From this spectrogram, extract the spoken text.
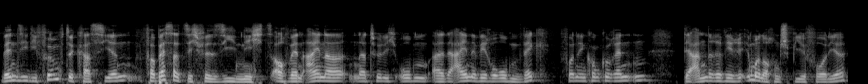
Wenn sie die fünfte kassieren, verbessert sich für sie nichts. Auch wenn einer natürlich oben, äh, der eine wäre oben weg von den Konkurrenten, der andere wäre immer noch ein Spiel vor dir.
